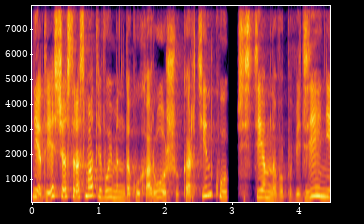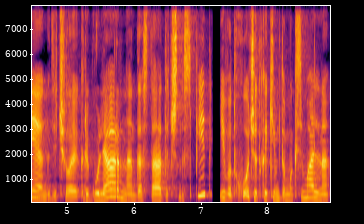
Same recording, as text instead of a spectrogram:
Нет, я сейчас рассматриваю именно такую хорошую картинку системного поведения, где человек регулярно, достаточно спит и вот хочет каким-то максимально,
